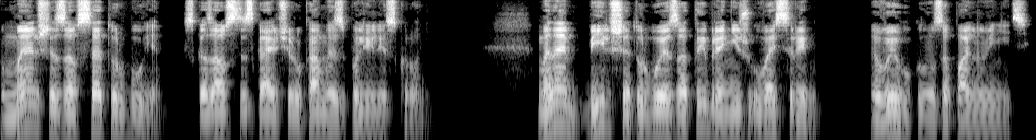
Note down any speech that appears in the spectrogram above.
Менше за все турбує, сказав, стискаючи руками зболілі скроні. Мене більше турбує за Тибря, ніж увесь Рим, вигукнув запально Вініці.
